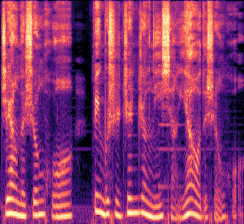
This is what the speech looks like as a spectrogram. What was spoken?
这样的生活并不是真正你想要的生活。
